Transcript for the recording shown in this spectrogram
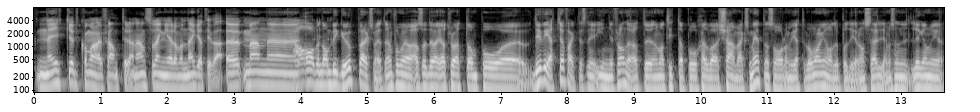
Naked kommer ha i framtiden. Än så länge är de väl negativa. Eh, men, eh, ja, men de bygger upp verksamheten. Får man, alltså, jag tror att de på... Det vet jag faktiskt inifrån där, att när man tittar på själva kärnverksamheten så har de jättebra marginaler på det de säljer. Men sen lägger de ner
